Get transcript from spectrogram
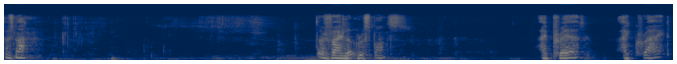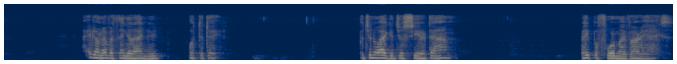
There's nothing. There's very little response. I prayed. I cried. I don't ever think that I knew what to do. But you know, I could just see her down right before my very eyes.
